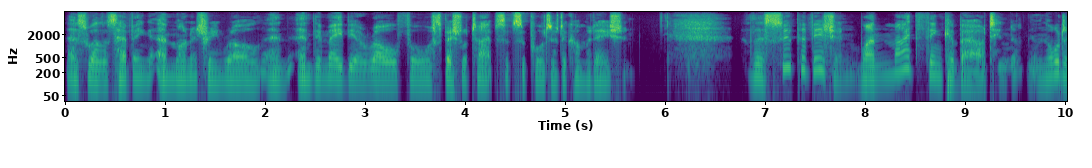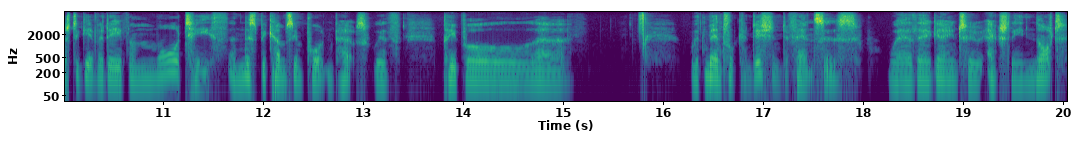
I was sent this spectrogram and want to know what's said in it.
as well as having a monitoring role, and, and there may be a role for special types of supported accommodation the supervision one might think about in, in, order to give it even more teeth, and this becomes important perhaps with people uh, with mental condition defences, where they're going to actually not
